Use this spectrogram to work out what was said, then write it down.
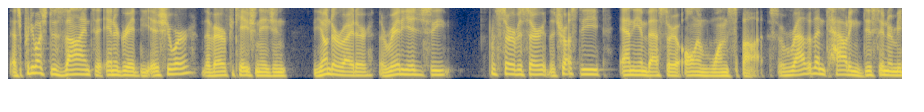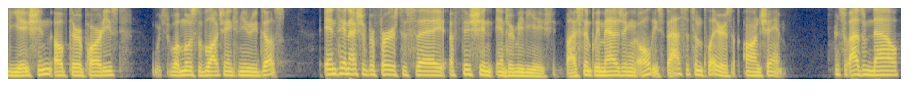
that's pretty much designed to integrate the issuer, the verification agent, the underwriter, the rating agency, the servicer, the trustee, and the investor all in one spot. So rather than touting disintermediation of third parties, which is what most of the blockchain community does, Intain actually prefers to say efficient intermediation by simply managing all these facets and players on chain. So as of now,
